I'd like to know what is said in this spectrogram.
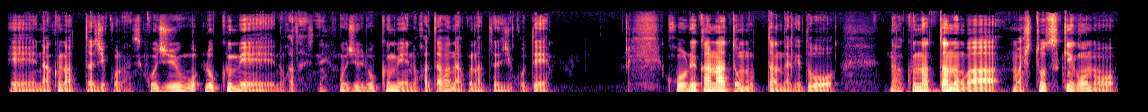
えー、亡くなった事故なんです。56名の方ですね。56名の方が亡くなった事故でこれかなと思ったんだけど亡くなったのが、まあ、一月後の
